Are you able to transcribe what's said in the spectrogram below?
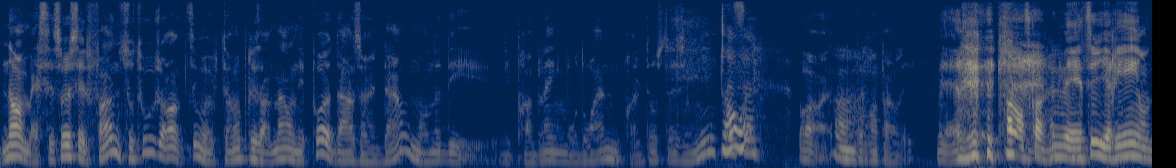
Non, mais c'est sûr, c'est le fun. Surtout, genre, tu sais, moi, présentement, on n'est pas dans un down, mais on a des, des problèmes aux douanes pour aller aux États-Unis. c'est Ah ça. ouais? Ouais, on peut pas en parler. Mais, Ah non, c'est mais tu sais, il n'y a rien, on-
